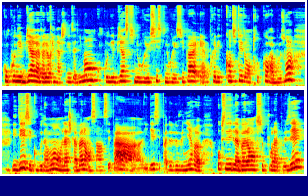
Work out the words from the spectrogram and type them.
qu'on connaît bien la valeur énergétique des aliments, qu'on connaît bien ce qui nous réussit, ce qui nous réussit pas, et à peu près les quantités dont notre corps a besoin. L'idée, c'est qu'au bout d'un moment, on lâche la balance. Hein. C'est pas l'idée, c'est pas de devenir euh, obsédé de la balance pour la peser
